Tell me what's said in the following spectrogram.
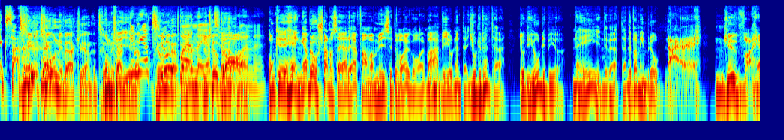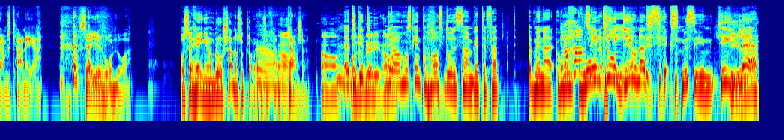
exakt. Tror, tror ni verkligen, tror Hon ni kan ju- verkligen Ja, men jag att- tror ni tror väl på henne, jag tror tror på henne? på Ja. henne. Hon kan ju hänga brorsan och säga det. Fan vad mysigt det var igår. Va? Vi gjorde inte. Gjorde vi inte? Jo, det gjorde vi ju. Nej, det vet jag. Det var min bror. Nej, gud vad hemsk han är. Säger hon då. Och så hänger hon brorsan och så klarar hon sig själv. Ja. Kanske. Ja. Jag Och tycker då blir det, inte, ja. ja. hon ska inte ha så dåligt samvete för att jag menar, hon, hon trodde ju hon hade sex med sin kille. Kille,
